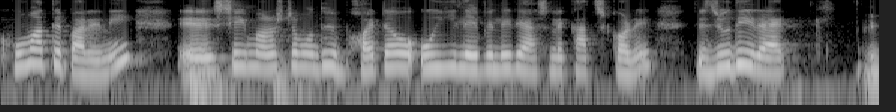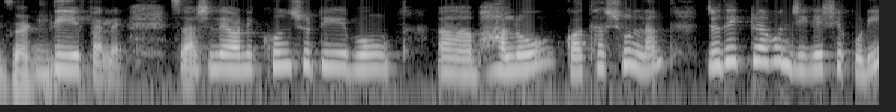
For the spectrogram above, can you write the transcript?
ঘুমাতে পারেনি সেই মানুষটার মধ্যে ভয়টাও ওই লেভেলেরই আসলে কাজ করে যে যদি র্যাক দিয়ে ফেলে। সো আসলে অনেক খুনসুটি এবং ভালো কথা শুনলাম। যদি একটু এখন জিজ্ঞাসা করি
